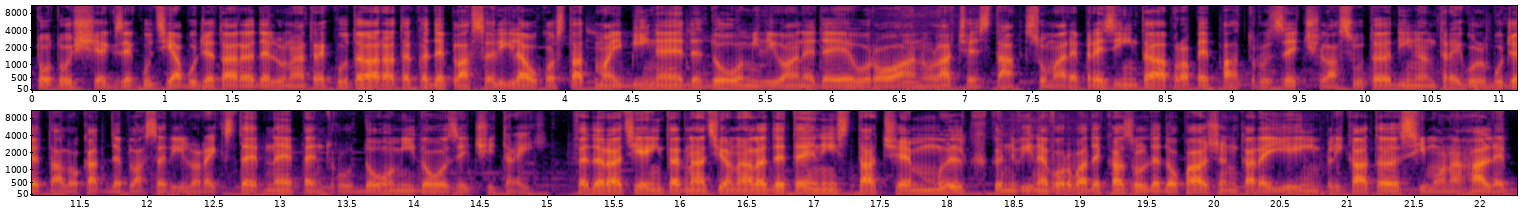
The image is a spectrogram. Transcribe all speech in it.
Totuși, Totuși, execuția bugetară de luna trecută arată că deplasările au costat mai bine de 2 milioane de euro anul acesta. Suma reprezintă aproape 40% din întregul buget alocat deplasărilor externe pentru 2023. Federația Internațională de Tenis tace mâlc când vine vorba de cazul de dopaj în care e implicată Simona Halep.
